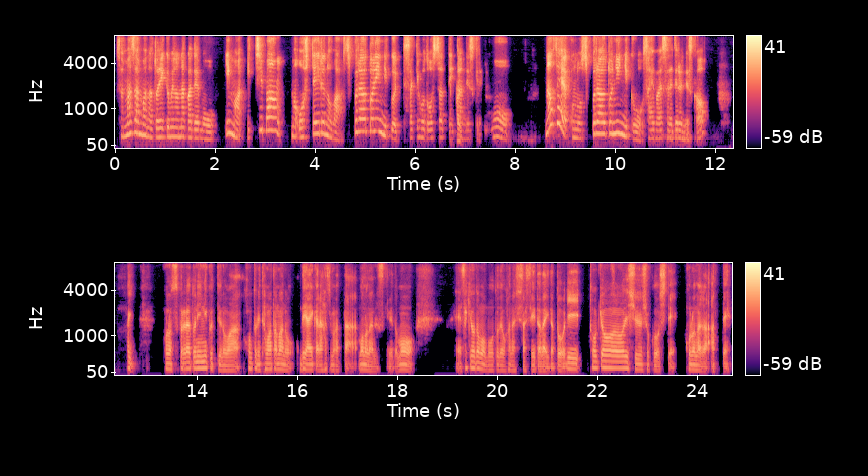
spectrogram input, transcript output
様々な取り組みの中でも、今一番、まあ、推しているのは、スプラウトニンニクって先ほどおっしゃっていたんですけれども、なぜこのスプラウトニンニクを栽培されてるんですか？このスプラウトニンニクっていうのは、本当にたまたまの出会いから始まったものなんですけれども、え先ほども冒頭でお話しさせていただいた通り、東京で就職をしてコロナがあって、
